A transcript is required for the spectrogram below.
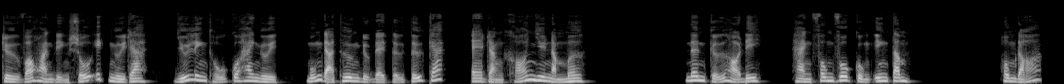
trừ võ hoàng điện số ít người ra, dưới liên thủ của hai người, muốn đả thương được đệ tử tứ cát, e rằng khó như nằm mơ. Nên cử họ đi, Hàng Phong vô cùng yên tâm. Hôm đó,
